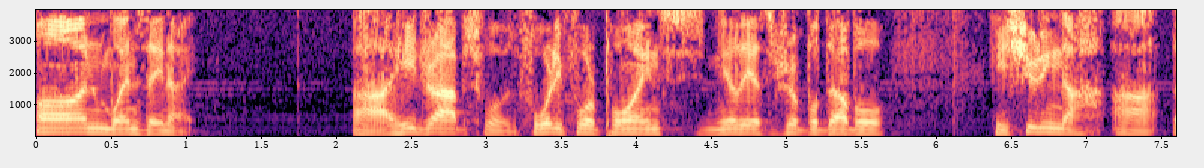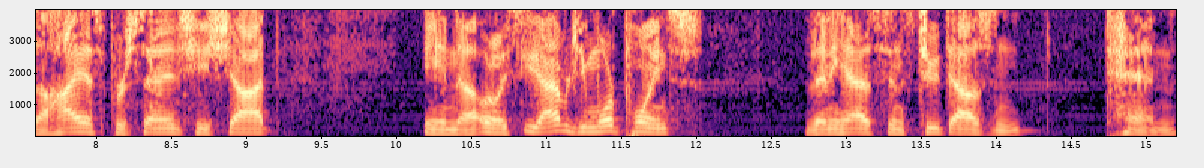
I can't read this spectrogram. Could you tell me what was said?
on Wednesday night. Uh, he drops what 44 points, nearly has a triple double. He's shooting the uh, the highest percentage he shot in. Uh, or he's averaging more points than he has since 2010,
